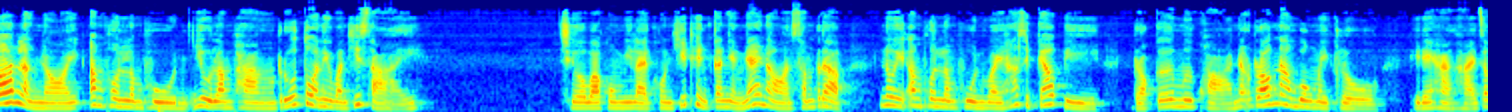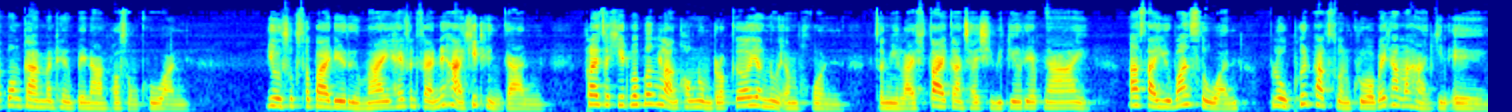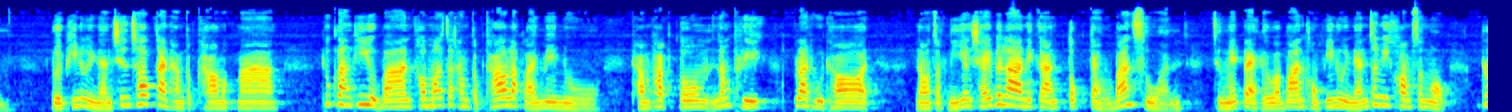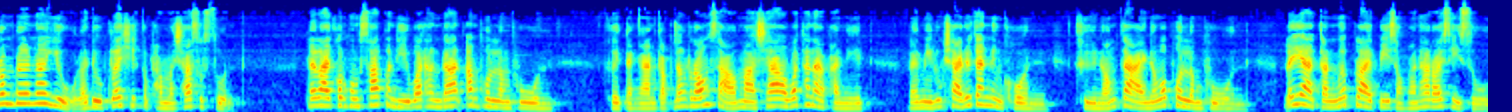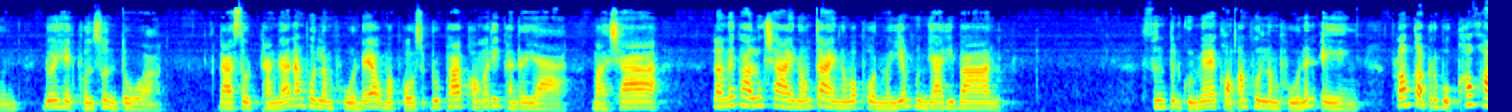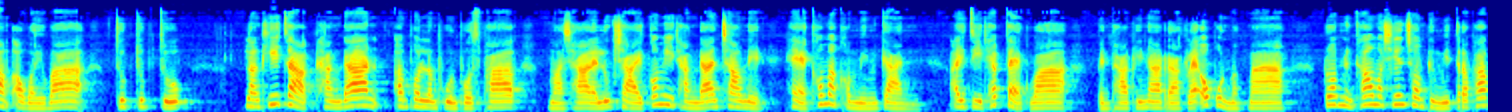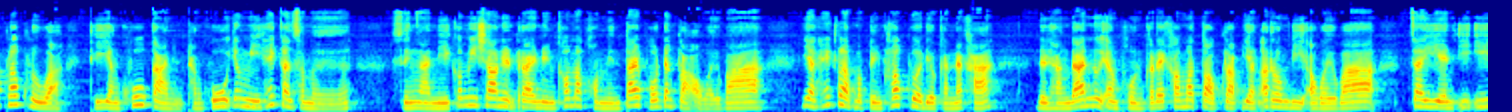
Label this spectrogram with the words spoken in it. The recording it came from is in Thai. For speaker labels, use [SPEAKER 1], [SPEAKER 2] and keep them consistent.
[SPEAKER 1] บ้านหลังน้อยอัมพลลำพูน อยู่ลำพัง รู้ตัวในวันที่สาย เชื่อว่าคงมีหลายคนคิดถึงกันอย่างแน่นอนสำหรับหนุ่ยอัมพลลำพูนวัย 59 ปีร็อกเกอร์มือขวานักร้องนำวงไมโคร ที่ได้ห่างหายจากวงการบันเทิงไปนานพอสมควร อยู่สุขสบายดีหรือไม่ให้แฟนๆ ได้หายคิดถึงกัน ใครจะคิดว่าเบื้องหลังของหนุ่มร็อกเกอร์อย่างหนุ่ยอัมพล จะมีไลฟ์สไตล์การใช้ชีวิตที่เรียบง่าย อาศัยอยู่บ้านสวน ปลูกพืชผักสวนครัวไว้ทำอาหารกินเอง โดยพี่หนุ่ยนั้นชื่นชอบการทำกับข้าวมากๆ ทุกครั้งที่อยู่บ้านเขามักจะทำกับข้าวหลากหลายเมนูทำผักต้ม น้ำพริก ปลาทูทอด นอกจากนี้ยังใช้เวลาในการตกแต่งบ้านสวน จึงไม่แปลกเลยว่าบ้านของพี่หนุ่ยนั้นจะมีความสงบ ร่มรื่นน่าอยู่และดูใกล้ชิดกับธรรมชาติสุดๆ หลายๆคนคงทราบกันดีว่าทางด้านอัมพลลำพูน เคยแต่งงานกับนักร้องสาวมาชาวัฒนาพาณิชย์ และมีลูกชายด้วยกันหนึ่งคน คือน้องกายนวพลลำพูน และหย่ากันเมื่อปลายปี 2540 ด้วยเหตุผลส่วนตัว ล่าสุดทางด้านอัมพลลำพูนได้ออกมาโพสต์รูปภาพของอดีตภรรยา มาชา หลังได้พาลูกชายน้องกายนวพลมาเยี่ยมคุณย่าที่บ้าน ซึ่งเป็นคุณแม่ของอัมพลลำพูนนั่นเอง พร้อมกับระบุข้อความเอาไว้ว่า จุ๊บจุ๊บจุ๊บหลังที่จากทางด้านอัมพลลำพูนโพสต์ภาพ มาชาและลูกชายก็มีทางด้านชาวเน็ตแห่เข้ามาคอมเมนต์กันไอจีแทบแตกว่าเป็นภาพที่น่ารักและอบอุ่นมากๆ รวมถึงเข้ามาชื่นชมถึงมิตรภาพครอบครัว ที่ยังคู่กัน ทั้งคู่ยังมีให้กันเสมอ ซึ่งงานนี้ก็มีชาวเน็ตรายหนึ่งเข้ามาคอมเมนต์ใต้โพสต์ดังกล่าวเอาไว้ว่า อยากให้กลับมาเป็นครอบครัวเดียวกันนะคะโดยทางด้านนุยอัมพลก็ได้เข้ามาตอบกลับอย่างอารมณ์ดีเอาไว้ว่า ใจเย็นอีอี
